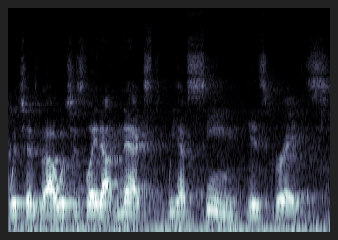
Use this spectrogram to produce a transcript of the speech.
which, has, uh, which is laid out next. We have seen His grace.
